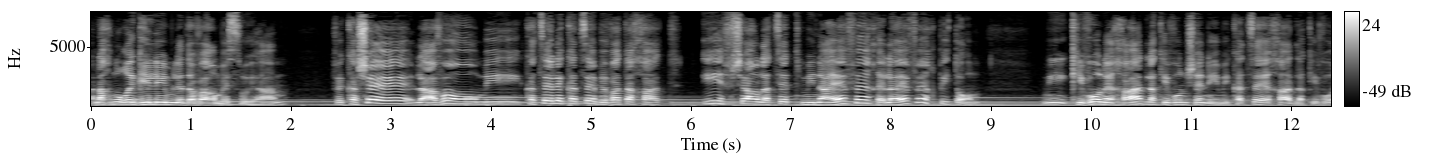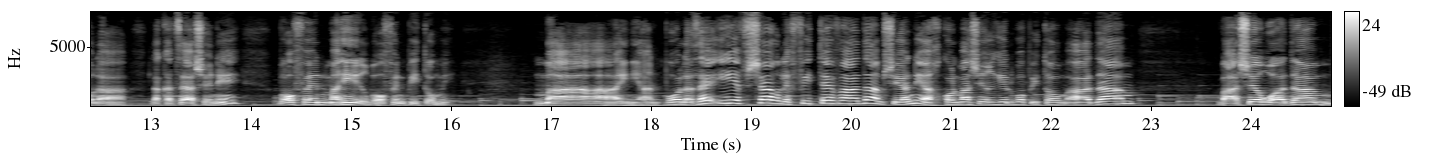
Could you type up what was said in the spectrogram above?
אנחנו רגילים לדבר מסוים, וקשה לעבור מקצה לקצה בבת אחת. אי אפשר לצאת מן ההפך אל ההפך פתאום. מכיוון אחד לכיוון שני, מקצה אחד לכיוון ה... לקצה השני, באופן מהיר, באופן פתאומי. מה העניין פה? לזה אי אפשר לפי טבע האדם שיניח כל מה שהרגיל בו פתאום. האדם, באשר הוא אדם,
